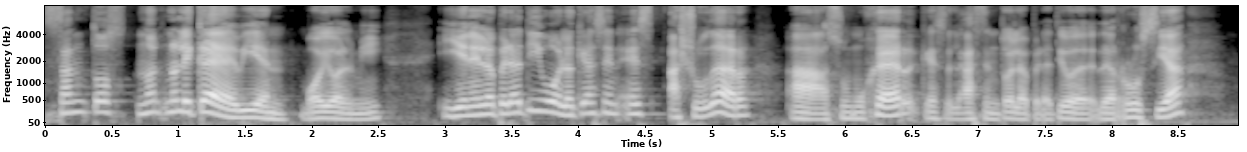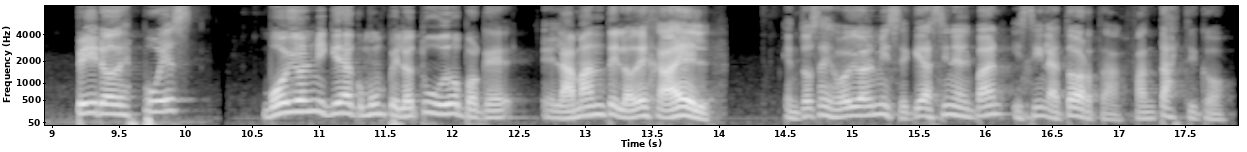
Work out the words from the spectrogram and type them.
Santos no, no le cae bien Boy Olmi. Y en el operativo lo que hacen es ayudar a su mujer, que es, la hacen todo el operativo de, Rusia, pero después Boy Olmi queda como un pelotudo porque el amante lo deja a él. Entonces Boy Olmi se queda sin el pan y sin la torta. Fantástico.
